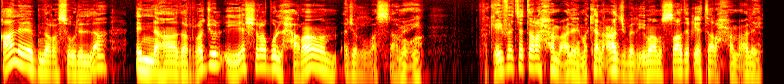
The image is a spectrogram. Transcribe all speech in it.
قال يا ابن رسول الله إن هذا الرجل يشرب الحرام. أجل الله السامعين. فكيف تترحم عليه؟ ما كان عاجب الإمام الصادق يترحم عليه.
